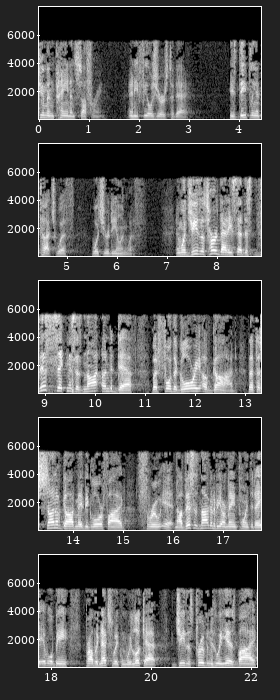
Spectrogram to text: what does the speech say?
human pain and suffering, and he feels yours today. He's deeply in touch with what you're dealing with. And when Jesus heard that, he said, this, this sickness is not unto death, but for the glory of God, that the Son of God may be glorified through it. Now, this is not going to be our main point today. It will be probably next week when we look at Jesus proving who he is by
